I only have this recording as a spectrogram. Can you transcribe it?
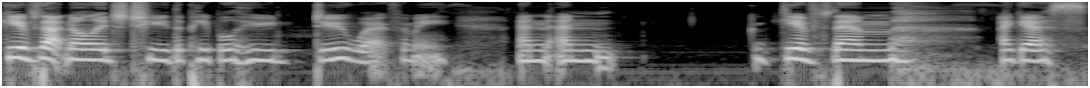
give that knowledge to the people who do work for me and and give them I guess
